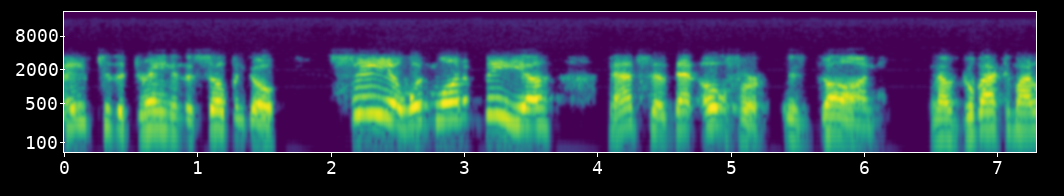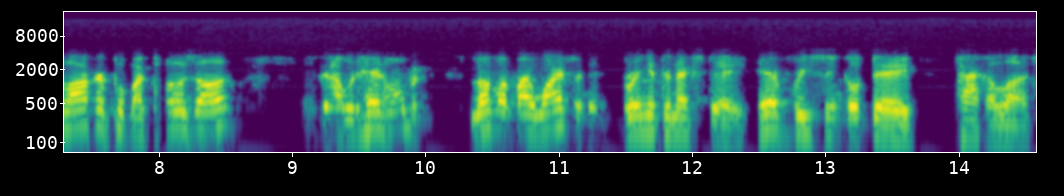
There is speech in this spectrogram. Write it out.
wave to the drain in the soap and go, "See ya, wouldn't want to be ya." That's a, that offer is gone. And I would go back to my locker, put my clothes on, and then I would head home and love on my wife, and then bring it the next day. Every single day, pack a lunch.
